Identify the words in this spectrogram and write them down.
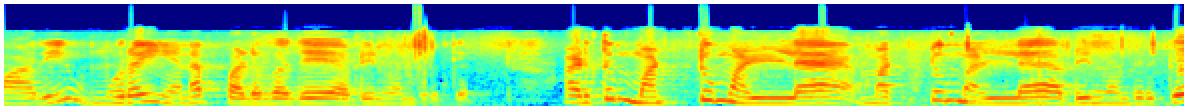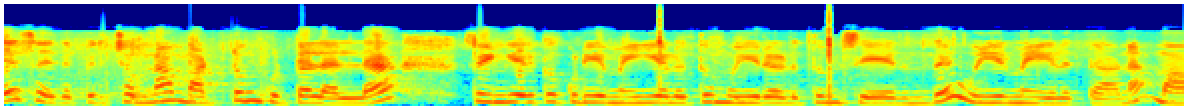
மாறி முறை எனப்படுவது அப்படின்னு வந்திருக்கு. அடுத்து மட்டுமல்ல மட்டுமல்ல அப்படின்னு வந்திருக்கு. ஸோ இதை பிரித்தோம்னா மட்டும் குட்டல் அல்ல. ஸோ இங்கே இருக்கக்கூடிய மெய்யெழுத்தும் உயிரெழுத்தும் சேர்ந்து உயிர்மெய் எழுத்தான மா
